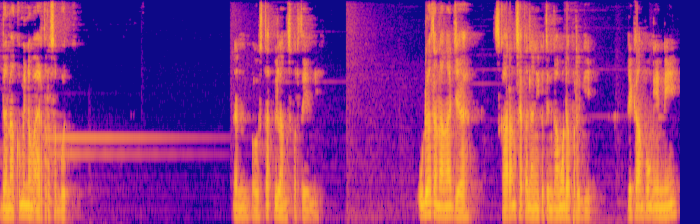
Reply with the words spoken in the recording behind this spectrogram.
Dan aku minum air tersebut. Dan Pak Ustadz bilang seperti ini. Udah tenang aja, sekarang saya tenang ngikutin kamu udah pergi. Di kampung ini,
